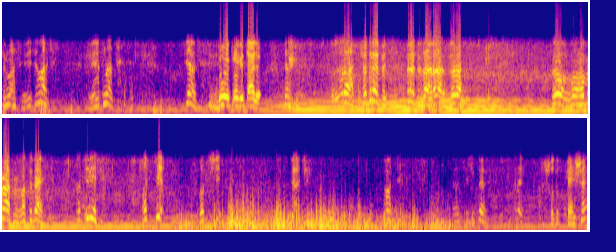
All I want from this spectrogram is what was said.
17, 18, 19, 70, Думай про Віталю. 70. Раз, вже 30, 30, да, раз, два, раз. Ну, в- обратно, 29, 28, 27, 26, 5, 20, 24, 23, А що тут пише?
